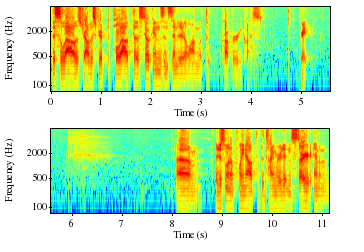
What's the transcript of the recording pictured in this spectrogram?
this allows JavaScript to pull out those tokens and send it along with the proper request. Great. Um, I just want to point out that the timer didn't start, and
